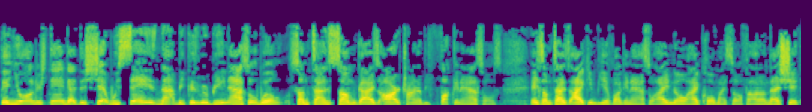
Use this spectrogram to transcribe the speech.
then you'll understand that the shit we say is not because we're being assholes. Well, sometimes some guys are trying to be fucking assholes. And sometimes I can be a fucking asshole. I know I call myself out on that shit.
